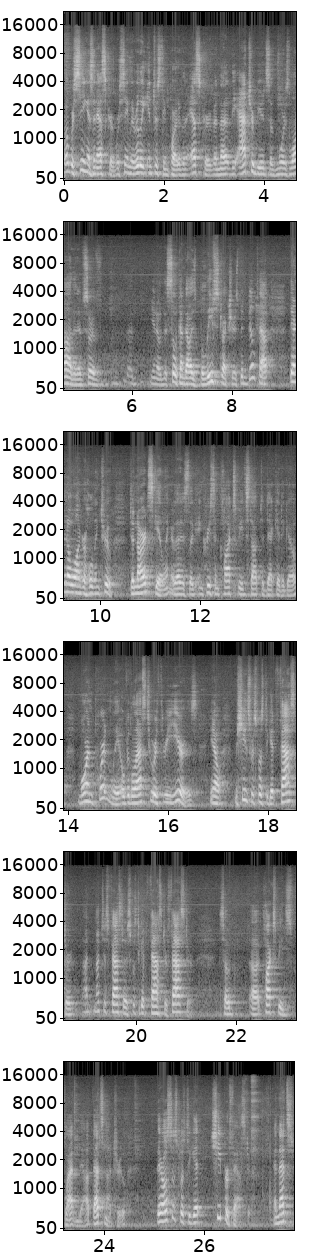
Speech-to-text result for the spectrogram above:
what we're seeing is an S curve. We're seeing the really interesting part of an S curve and the, the attributes of Moore's law that have sort of, uh, you know, the Silicon Valley's belief structure has been built out, they're no longer holding true. Dennard scaling, or that is the increase in clock speed stopped a decade ago. More importantly, over the last two or three years, you know, machines were supposed to get faster, not, not just faster, they're supposed to get faster, faster. So uh, clock speed's flattened out. That's not true. They're also supposed to get cheaper faster. And that's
